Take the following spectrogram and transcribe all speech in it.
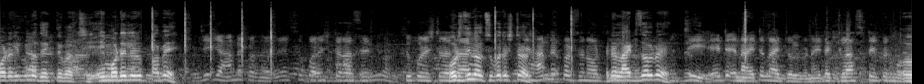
মডেলগুলো দেখতে পাচ্ছি এই মডেলের পাবে? জি জি 100% সুপার স্টার আছে সুপার স্টার Original Superstar? 100% এটা লাইট জ্বলবে? জি এটা না এটা লাইট জ্বলবে না এটা গ্লাস টাইপের মতো। ও,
